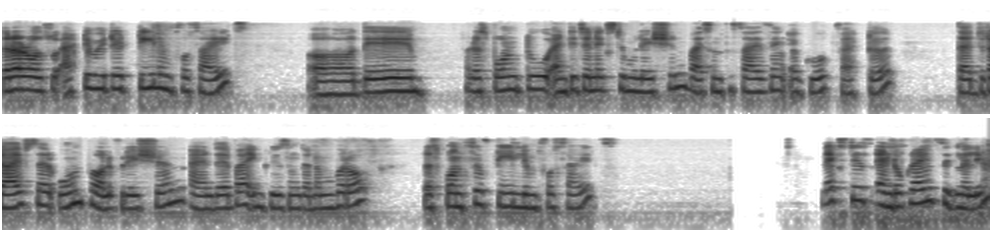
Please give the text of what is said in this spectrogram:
there are also activated T lymphocytes. Uh, they respond to antigenic stimulation by synthesizing a growth factor that derives their own proliferation and thereby increasing the number of responsive T lymphocytes. Next is endocrine signaling.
